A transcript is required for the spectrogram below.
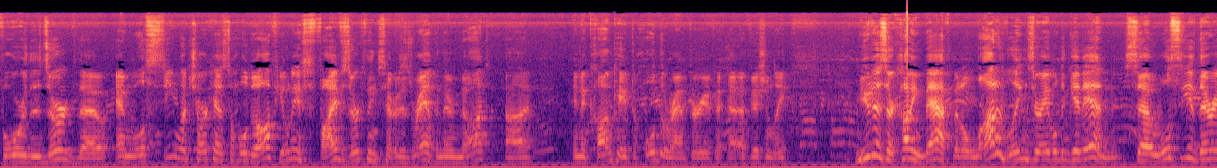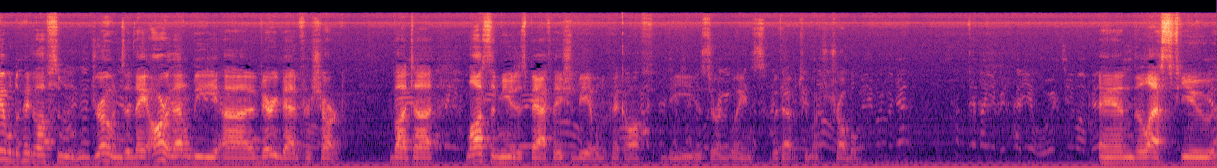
for the Zerg, though, and we'll see what Shark has to hold it off. He only has five Zerglings at his ramp, and they're not uh, in a concave to hold the ramp very efficiently. Mutas are coming back, but a lot of Lings are able to get in. So we'll see if they're able to pick off some drones. If they are, that'll be uh, very bad for Shark. But uh, lots of Mutas back, they should be able to pick off the Zerglings without too much trouble and the last few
